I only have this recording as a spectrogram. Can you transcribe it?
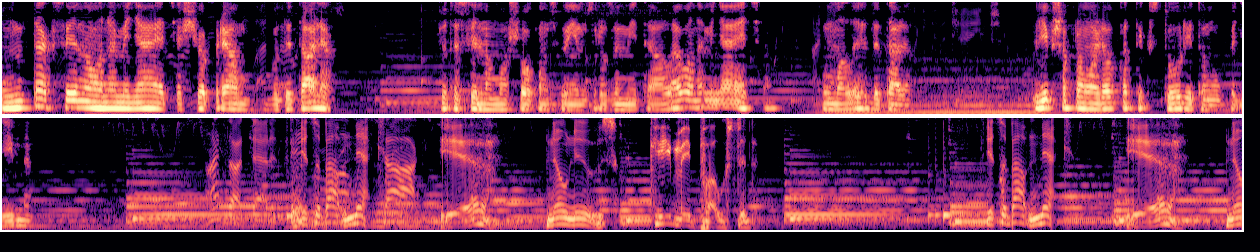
Не так сильно вона міняється, що прям в деталях. Що ти сильно можеш оком своїм зрозуміти, але вона міняється у малих деталях. Ліпша промальовка текстур і тому подібне. It's about Neck. talk. Yeah? No news. Keep me posted. It's about Neck. Yeah? No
